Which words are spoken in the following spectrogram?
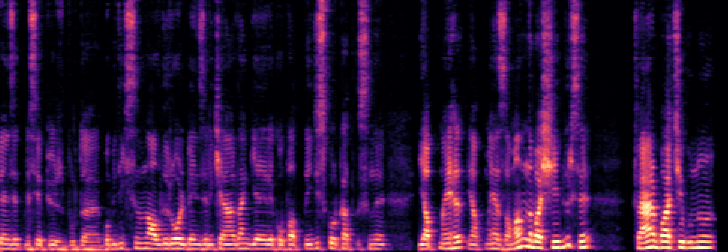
benzetmesi yapıyoruz burada. Bobby Dixon'ın aldığı rol benzeri kenardan gelerek o patlayıcı skor katkısını yapmaya yapmaya zamanla başlayabilirse Fenerbahçe bunu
